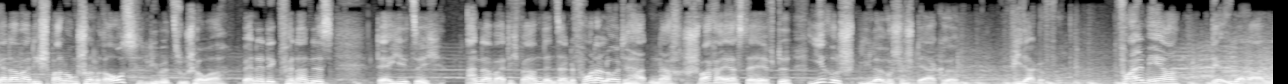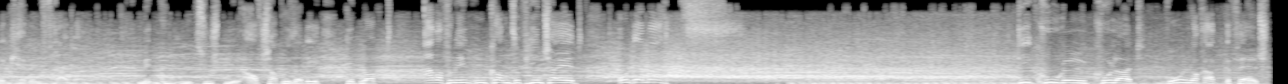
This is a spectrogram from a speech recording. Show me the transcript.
ja, da war die Spannung schon raus, liebe Zuschauer. Benedikt Fernandes, der hielt sich anderweitig warm, denn seine Vorderleute hatten nach schwacher erster Hälfte ihre spielerische Stärke wiedergefunden. Vor allem er, der überragende Kevin Freiberg. Mit gutem Zuspiel auf Chapuisade geblockt, aber von hinten kommt Sophie Entscheid und er macht's. Die Kugel kullert, wohl noch abgefälscht,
